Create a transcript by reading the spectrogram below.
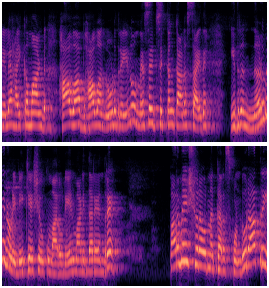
ಮೇಲೆ ಹೈಕಮಾಂಡ್ ಹಾವ ಭಾವ ನೋಡಿದ್ರೆ ಏನೋ ಮೆಸೇಜ್ ಸಿಕ್ಕಂಗೆ ಕಾಣಿಸ್ತಾ ಇದೆ. ಇದರ ನಡುವೆ ನೋಡಿ ಡಿ ಕೆ ಶಿವಕುಮಾರ್ ಅವ್ರು ಏನು ಮಾಡಿದ್ದಾರೆ ಅಂದರೆ ಪರಮೇಶ್ವರ್ ಅವ್ರನ್ನ ಕರೆಸ್ಕೊಂಡು ರಾತ್ರಿ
